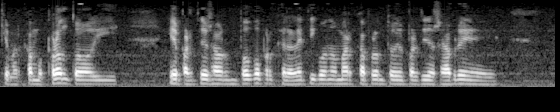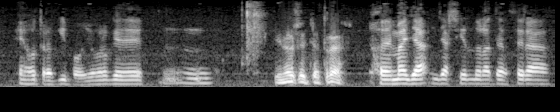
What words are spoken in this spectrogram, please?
que marcamos pronto y, y el partido se abre un poco, porque el Atlético cuando marca pronto y el partido se abre es otro equipo. Yo creo que mm, Y no se echa atrás. además ya, ya siendo la tercera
